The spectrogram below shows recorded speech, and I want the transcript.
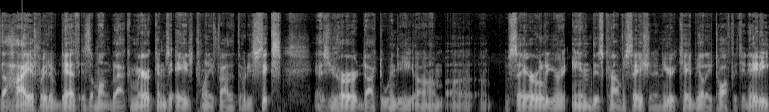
The highest rate of death is among black Americans aged 25 to 36, as you heard Dr. Wendy um, uh, say earlier in this conversation. And here at KBLA Talk 1580,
